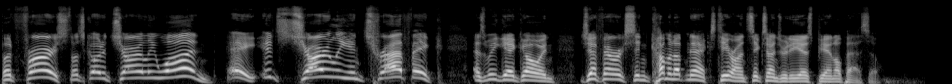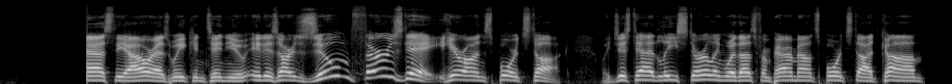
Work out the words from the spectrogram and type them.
But first, let's go to Charlie One. Hey, it's Charlie in traffic as we get going. Jeff Erickson coming up next here on 600 ESPN El Paso. Past the hour as we continue. It is our Zoom Thursday here on Sports Talk. We just had Lee Sterling with us from ParamountSports.com.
